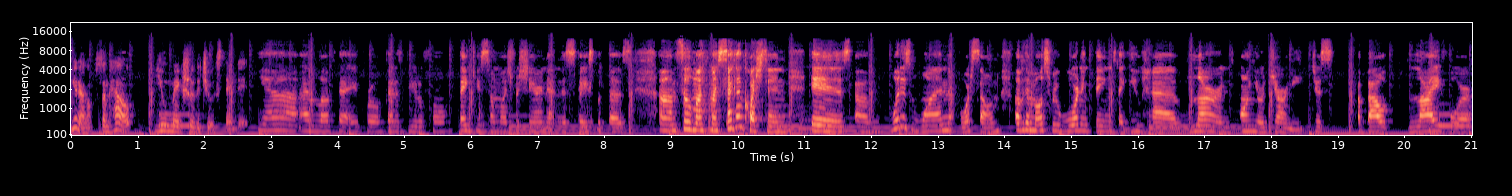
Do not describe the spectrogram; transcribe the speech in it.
you know, some help, you make sure that you extend it. Yeah, I love that, April. That is beautiful. Thank you so much for sharing that in this space with us. Um, so, my, my second question is um, What is one or some of the most rewarding things that you have learned on your journey, just about life or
